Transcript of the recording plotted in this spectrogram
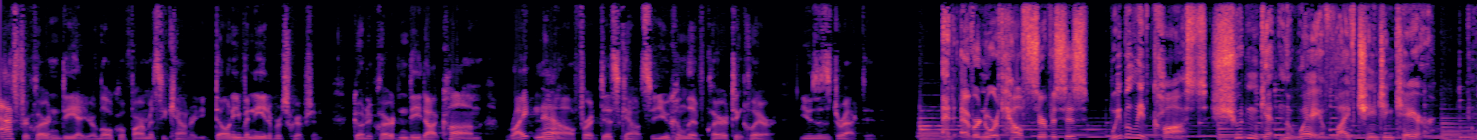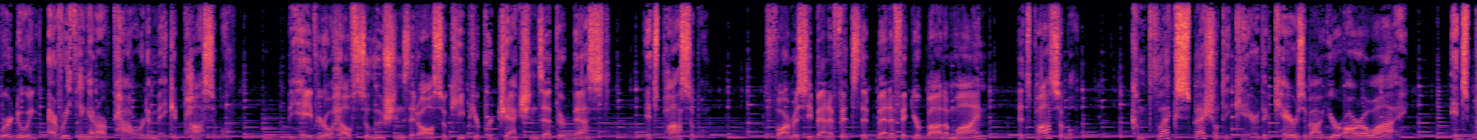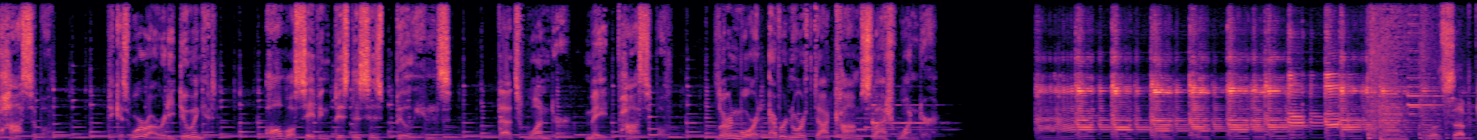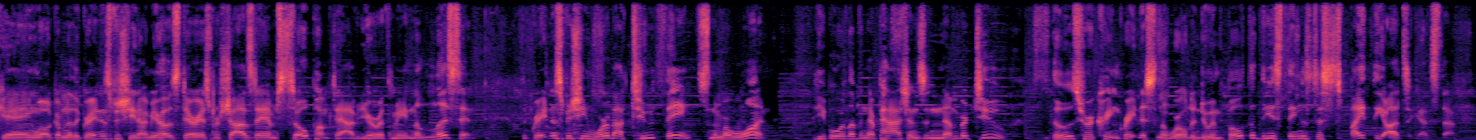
Ask for Claritin D at your local pharmacy counter. You don't even need a prescription. Go to ClaritinD.com right now for a discount so you can live Claritin Clear. Use as directed. At Evernorth Health Services, we believe costs shouldn't get in the way of life changing care, and we're doing everything in our power to make it possible. Behavioral health solutions that also keep your projections at their best? It's possible. Pharmacy benefits that benefit your bottom line? It's possible. Complex specialty care that cares about your ROI? It's possible. Because we're already doing it. All while saving businesses billions. That's Wonder made possible. Learn more at evernorth.com/wonder. What's up, gang? Welcome to the Greatness Machine. I'm your host, Darius Mirshahzadeh. I'm so pumped to have you here with me. Now, listen, the Greatness Machine, we're about two things. Number one, people who are living their passions. And number two, those who are creating greatness in the world and doing both of these things despite the odds against them.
